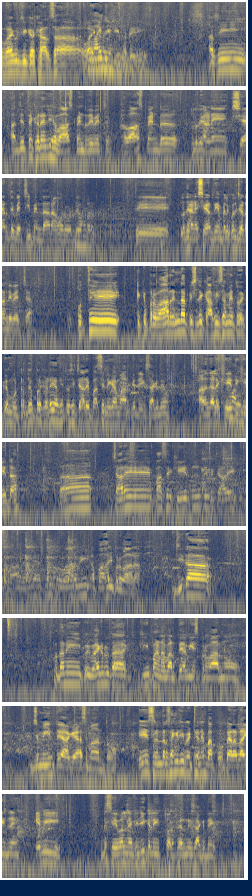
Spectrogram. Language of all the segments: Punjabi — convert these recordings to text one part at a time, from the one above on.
ਵਾਹਿਗੁਰੂ ਜੀ ਕਾ ਖਾਲਸਾ ਵਾਹਿਗੁਰੂ ਜੀ ਕੀ ਫਤਿਹ ਜੀ। ਅਸੀਂ ਅੱਜ ਇੱਥੇ ਖੜੇ ਹਾਂ ਜੀ ਹਵਾਸ ਪਿੰਡ ਦੇ ਵਿੱਚ। ਹਵਾਸ ਪਿੰਡ ਲੁਧਿਆਣੇ ਸ਼ਹਿਰ ਦੇ ਵਿੱਚ ਹੀ ਪੈਂਦਾ ਰਾਹੋਂ ਰੋਡ ਦੇ ਉੱਪਰ। ਤੇ ਲੁਧਿਆਣੇ ਸ਼ਹਿਰ ਦੀਆਂ ਬਿਲਕੁਲ ਜੜਾਂ ਦੇ ਵਿੱਚ ਆ। ਉੱਥੇ ਇੱਕ ਪਰਿਵਾਰ ਰਹਿੰਦਾ ਪਿਛਲੇ ਕਾਫੀ ਸਮੇਂ ਤੋਂ ਇੱਕ ਮੋਟਰ ਦੇ ਉੱਪਰ ਖੜੇ ਆ ਅਸੀਂ। ਤੁਸੀਂ ਚਾਰੇ ਪਾਸੇ ਨਿਗਾਹ ਮਾਰ ਕੇ ਦੇਖ ਸਕਦੇ ਹੋ। ਆਲੇ ਦੁਆਲੇ ਖੇਤ ਹੀ ਖੇਤ ਆ। ਤਾਂ ਚਾਰੇ ਪਾਸੇ ਖੇਤ ਤੇ ਵਿਚਾਲੇ ਇੱਕ ਪਰਿਵਾਰ ਰਹਿ ਰਿਹਾ ਸੀ। ਪਰਿਵਾਰ ਵੀ ਅਪਾਹਜ ਪਰਿਵਾਰ ਆ। ਜਿਹਦਾ ਪਤਾ ਨਹੀਂ ਕੋਈ ਵਾਹਿਗੁਰੂ ਦਾ ਕੀ ਭਾਣਾ ਵਰਤਿਆ ਵੀ ਇਸ ਪਰਿਵਾਰ ਨੂੰ ਜ਼ਮੀਨ ਤੇ ਆ ਗਿਆ ਅਸਮਾਨ ਤੋਂ। ਇਹ ਸੁਰਿੰਦਰ ਸਿੰਘ ਜੀ ਬੈਠੇ ਨੇ, ਬਾਪੂ ਪੈਰਾਲਾਈਜ਼ ਨੇ। ਇਹ ਵੀ ਡਿਸੇਬਲ ਨੇ ਫਿਜ਼ੀਕਲੀ ਤੁਰ ਫਿਰ ਨਹੀਂ ਸਕਦੇ।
